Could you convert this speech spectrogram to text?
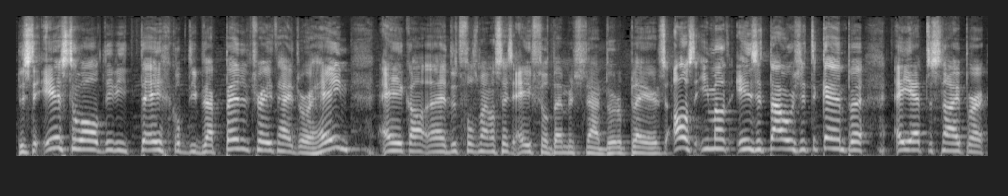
Dus de eerste wall die hij tegenkomt, die, daar penetrate hij doorheen. En je kan, hij doet volgens mij nog steeds evenveel damage naar door de player. Dus als iemand in zijn tower zit te campen en je hebt de sniper,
